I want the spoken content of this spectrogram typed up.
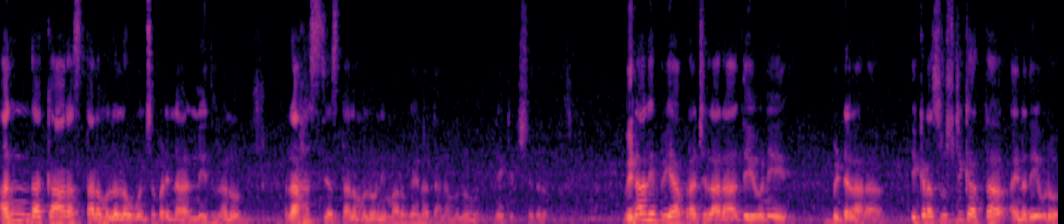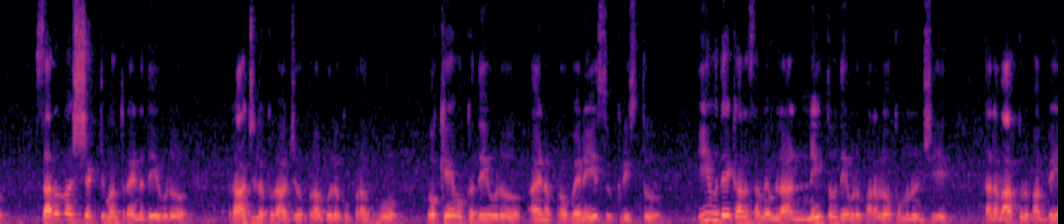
అంధకార స్థలములలో ఉంచబడిన నిధులను రహస్య స్థలములోని మరుగైన ధనమును నీకు ఇచ్చేదరు వినాలి ప్రియ ప్రజలారా దేవుని బిడ్డలారా ఇక్కడ సృష్టికర్త అయిన దేవుడు సర్వశక్తిమంతుడైన దేవుడు రాజులకు రాజు ప్రభులకు ప్రభు ఒకే ఒక్క దేవుడు ఆయన ప్రభు అయిన యేసుక్రీస్తు ఈ ఉదయకాల సమయంలో నీతో దేవుడు పరలోకము నుంచి తన వాక్కును పంపి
